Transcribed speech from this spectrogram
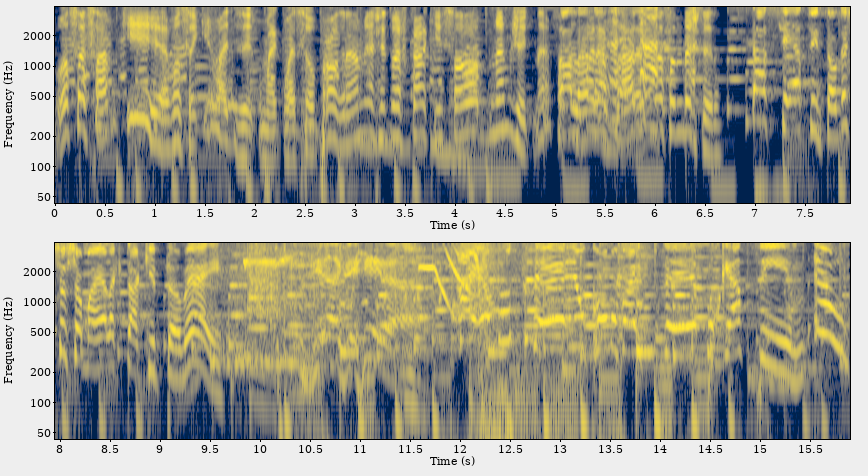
Você sabe que é você quem vai dizer como é que vai ser o programa e a gente vai ficar aqui só do mesmo jeito, né? Falando palhaçada agora. e conversando besteira. Tá certo então. Deixa eu chamar ela que tá aqui também. Índia Guerreira. Ah, eu não sei o assim, eu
